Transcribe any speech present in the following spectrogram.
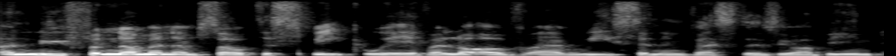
a new phenomenon, so to speak, with a lot of uh, recent investors who are being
